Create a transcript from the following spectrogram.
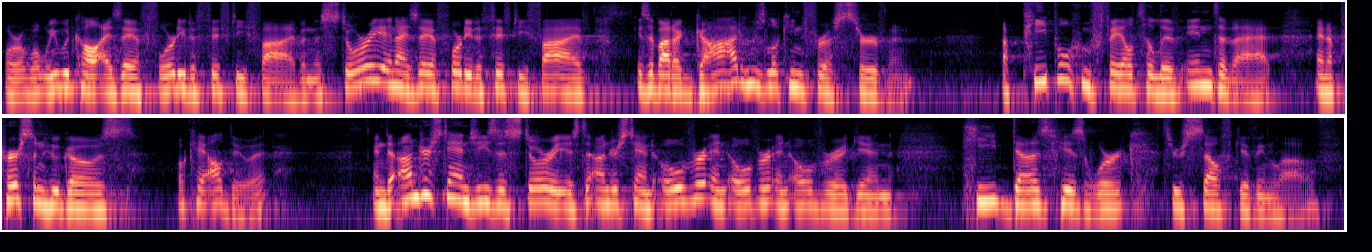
or what we would call Isaiah 40 to 55. And the story in Isaiah 40 to 55 is about a God who's looking for a servant, a people who fail to live into that, and a person who goes, okay, I'll do it. And to understand Jesus' story is to understand over and over and over again he does his work through self giving love.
